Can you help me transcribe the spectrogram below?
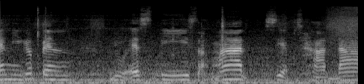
อันนี้ก็เป็น USB สามารถเสียบชาร์จได้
